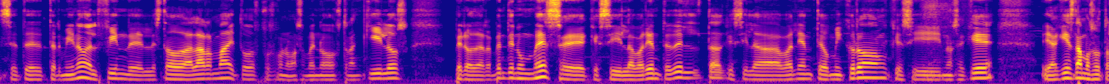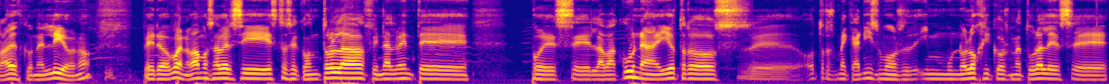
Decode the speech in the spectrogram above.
se determinó el fin del estado de alarma y todos, pues bueno, más o menos tranquilos, pero de repente en un mes, eh, que si la variante Delta, que si la variante Omicron, que si no sé qué, y aquí estamos otra vez con el lío, ¿no? Pero bueno, vamos a ver si esto se controla finalmente pues eh, la vacuna y otros eh, otros mecanismos inmunológicos naturales eh,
